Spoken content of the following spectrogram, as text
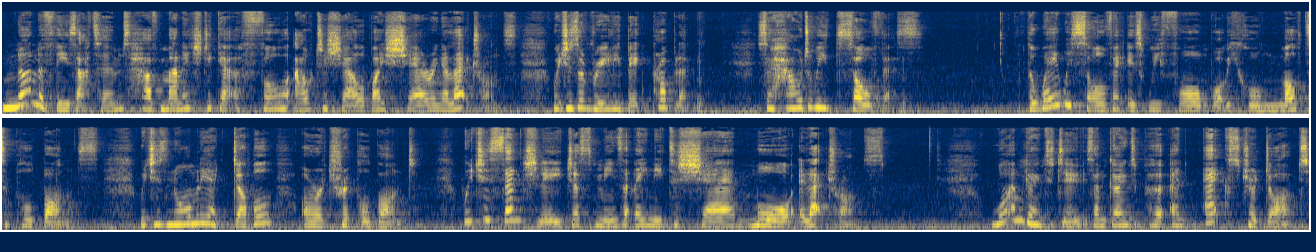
None of these atoms have managed to get a full outer shell by sharing electrons, which is a really big problem. So how do we solve this? The way we solve it is we form what we call multiple bonds, which is normally a double or a triple bond, which essentially just means that they need to share more electrons. What I'm going to do is I'm going to put an extra dot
